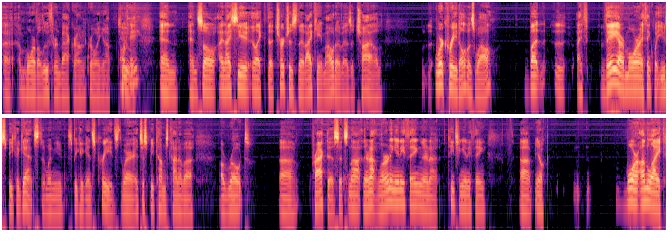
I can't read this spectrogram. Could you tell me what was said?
a, more of a Lutheran background growing up too, okay. and and so and I see like the churches that I came out of as a child were creedal as well, but uh, I they are more I think what you speak against, and when you speak against creeds, where it just becomes kind of a a rote uh, practice. It's not they're not learning anything, they're not teaching anything. Uh, you know, more unlike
